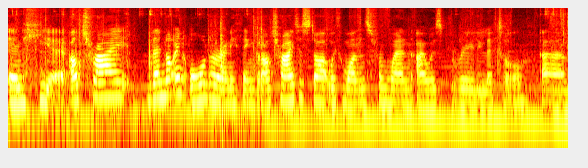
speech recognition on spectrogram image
in here. I'll try, they're not in order or anything, but I'll try to start with ones from when I was really little, um,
